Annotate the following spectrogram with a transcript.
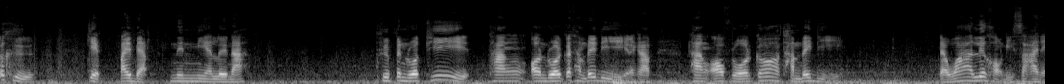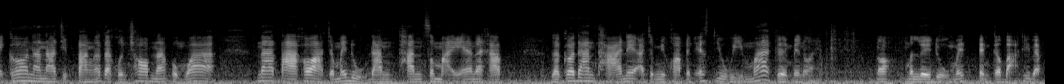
ก็คือ เก็บไปแบบเนียนๆเลยนะ คือเป็นรถที่ทางออนโรดก็ทำได้ดีนะครับ ทางออฟโรดก็ทำได้ดี แต่ว่าเรื่องของดีไซน์เนี่ยก็นานาจิตตังแล้วแต่คนชอบนะ ผมว่าหน้าตาเขาอาจจะไม่ดุดันทันสมัยนะครับ แล้วก็ด้านท้ายเนี่ยอาจจะมีความเป็น SUV มากเกินไปหน่อยเนาะมันเลยดูไม่เป็นกระบะที่แบบ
